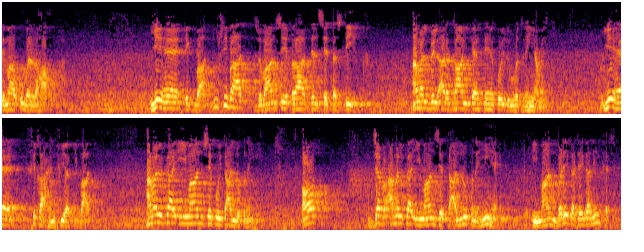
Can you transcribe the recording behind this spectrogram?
دماغ ابل رہا ہوگا۔ یہ ہے ایک بات۔ دوسری بات، زبان سے اقرار، دل سے تصدیق۔ عمل بالارکان کہتے ہیں، کوئی ضرورت نہیں عمل کی۔ یہ ہے فقہ حنفیہ کی بات۔ عمل کا ایمان سے کوئی تعلق نہیں۔ اور جب عمل کا ایمان سے تعلق نہیں ہے ایمان بڑے گھٹے گا نہیں پھر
